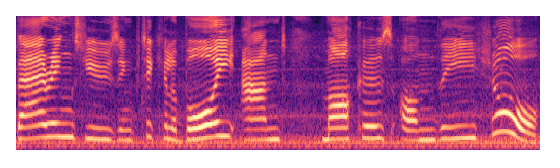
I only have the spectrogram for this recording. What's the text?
bearings using particular buoy and markers on the shore.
